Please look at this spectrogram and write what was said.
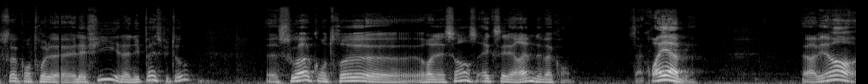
soit contre le LFI, la NUPES plutôt, euh, soit contre euh, Renaissance, ex-LRM de Macron. C'est incroyable. Alors évidemment,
